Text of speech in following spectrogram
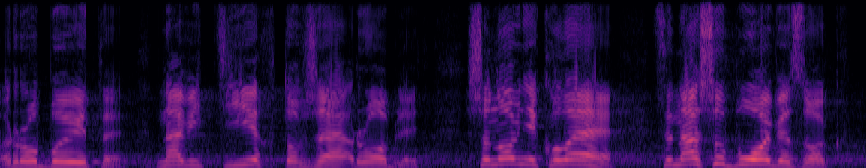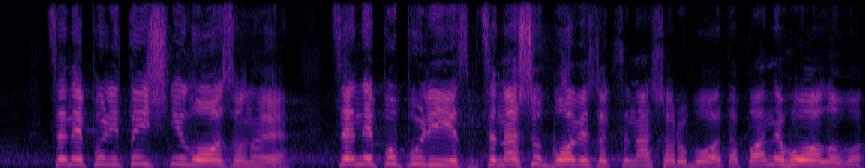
робити, навіть ті, хто вже роблять. Шановні колеги, це наш обов'язок, це не політичні лозунги, це не популізм, це наш обов'язок, це наша робота. Пане голово,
